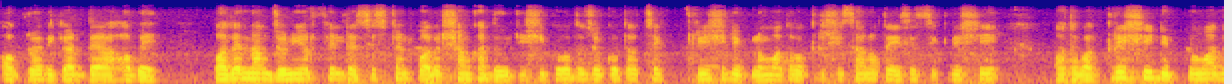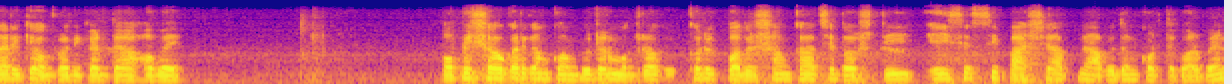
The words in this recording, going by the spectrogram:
অগ্রাধিকার দেওয়া হবে। পদের নাম জুনিয়র ফিল্ড অ্যাসিস্ট্যান্ট, পদের সংখ্যা দুইটি। শিক্ষাগত যোগ্যতা হচ্ছে কৃষি ডিপ্লোমা অথবা কৃষি সনদ এইচএসসি কৃষি অথবা কৃষি ডিপ্লোমাধারীকে অগ্রাধিকার দেওয়া হবে। অফিস সহকারী কাম কম্পিউটার মুদ্রাক্ষরিক পদের সংখ্যা আছে দশটি। এইচএসসি পাশে আপনি আবেদন করতে পারবেন।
